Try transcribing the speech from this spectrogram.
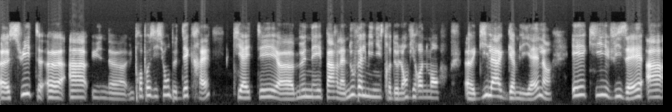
euh, suite euh, à une, une, proposition de décret qui a été menée par la nouvelle ministre de l'Environnement, Gila Gamliel, et qui visait à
